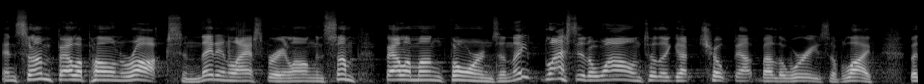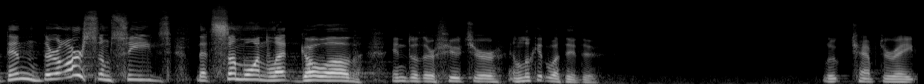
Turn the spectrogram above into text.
And some fell upon rocks, and they didn't last very long. And some fell among thorns, and they lasted a while until they got choked out by the worries of life. But then there are some seeds that someone let go of into their future, and look at what they do. Luke chapter 8,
